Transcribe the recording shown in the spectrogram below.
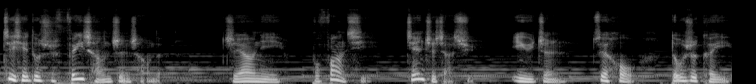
这些都是非常正常的。只要你不放弃，坚持下去，抑郁症最后。都是可以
